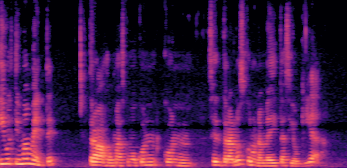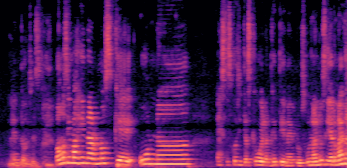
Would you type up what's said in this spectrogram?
Y últimamente trabajo más como con, con centrarlos con una meditación guiada. Entonces, vamos a imaginarnos que una, estas cositas que vuelan que tienen luz, una luciérnaga,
